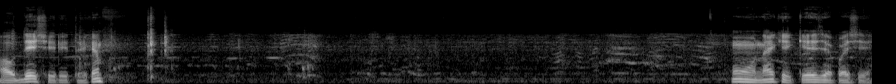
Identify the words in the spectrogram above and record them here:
આવ દેશી રીતે કેમ હું નાખી કેજે પછી.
